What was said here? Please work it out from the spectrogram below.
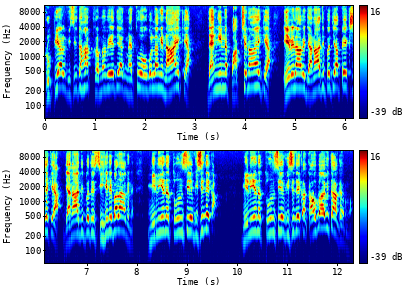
රුපියල් 20000ක් ක්‍රමවේදයක් නැතුව ඕගොල්ලන්ගේ නායකයා. දැන් ඉන්න පක්ෂ නායකයා. ඒ වෙලාවේ ජනාධිපති අපේක්ෂකයා. ජනාධිපති සිහිනේ බලාගෙන මිලියන 322ක් මිලියන 322ක් අවභාවිතා කරනවා.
